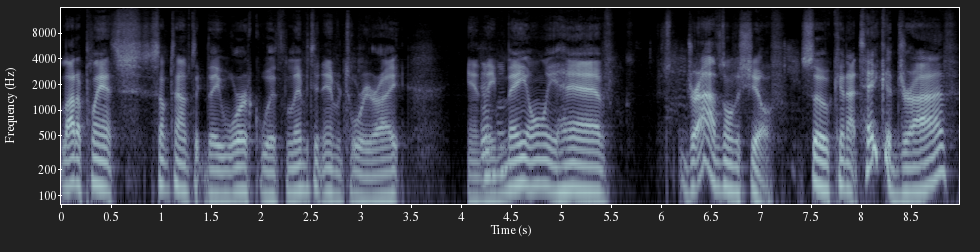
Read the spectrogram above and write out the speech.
a lot of plants sometimes they work with limited inventory, right? And mm-hmm. they may only have drives on the shelf. So can I take a drive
